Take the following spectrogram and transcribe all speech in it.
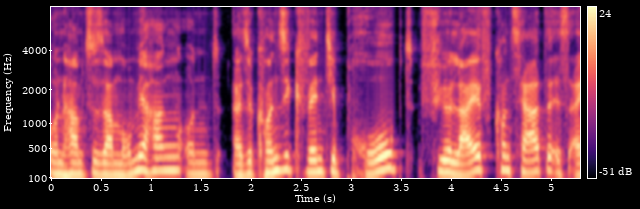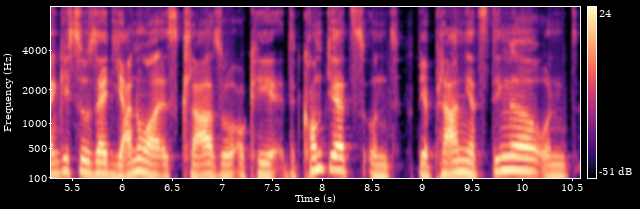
und haben zusammen rumgehangen und also konsequent geprobt für Live-Konzerte ist eigentlich so seit Januar ist klar so, okay, das kommt jetzt und wir planen jetzt Dinge und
